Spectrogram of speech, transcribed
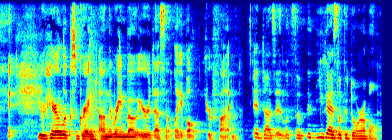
your hair looks great on the rainbow iridescent label. You're fine. It does. It looks. You guys look adorable.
